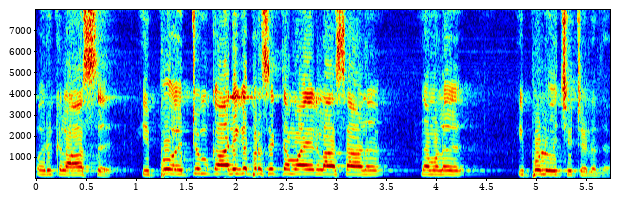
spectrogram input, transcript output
ഒരു ക്ലാസ് ഇപ്പോൾ ഏറ്റവും കാലിക പ്രസക്തമായ ക്ലാസ്സാണ് നമ്മൾ ഇപ്പോൾ വെച്ചിട്ടുള്ളത്.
